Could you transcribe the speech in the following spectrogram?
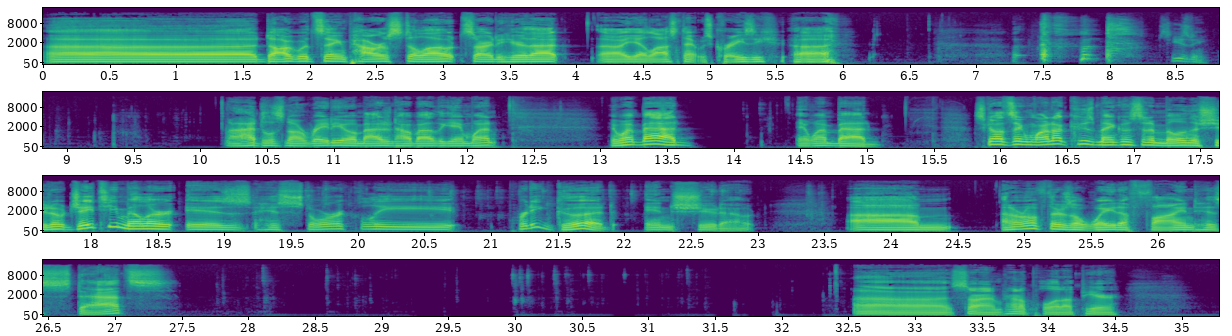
Uh, Dogwood saying power's still out. Sorry to hear that. Uh, yeah, last night was crazy. Uh, excuse me. I had to listen on radio. Imagine how bad the game went. It went bad. It went bad. Scott saying, why not Kuzmenko instead of Miller in the shootout? JT Miller is historically pretty good in shootout. Um, I don't know if there's a way to find his stats. Uh, sorry, I'm trying to pull it up here.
